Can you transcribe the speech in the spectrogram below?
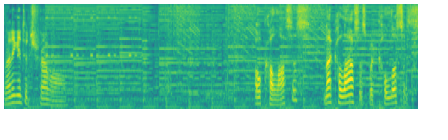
Running into trouble. Oh, Colossus? Not Colossus, but Colossus.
